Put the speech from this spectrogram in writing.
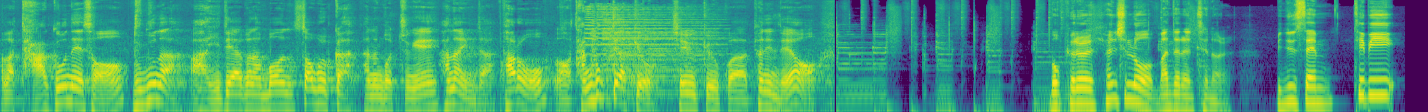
아마 다군에서 누구나 아, 이 대학은 한번 써볼까 하는 것 중에 하나입니다. 바로 어, 단국대학교 체육교육과 편인데요. 목표를 현실로 만드는 채널 민준쌤 TV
